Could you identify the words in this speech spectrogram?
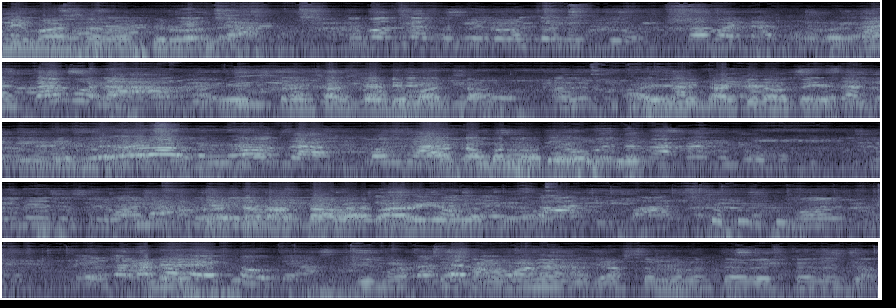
डिमार्ट सर्व फिरून आले एक्सपिरियन्स सांगते डिमार्टचा आईने काकी नव्हते गेले काका पण नव्हते दुसरं प्रशांत आता आलाय बाहेर गेलेला फिरायला डिमार्टचं सामान आहे ना जास्त करून त्या वेस्टेजच जात.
